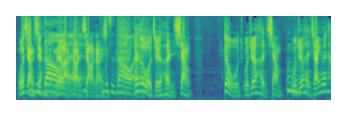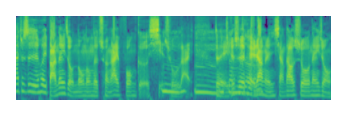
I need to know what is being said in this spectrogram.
我想象的没有啦，开玩笑，开玩笑。不知道，但是我觉得很像。对我，我觉得很像，我觉得很像，因为他就是会把那一种浓浓的纯爱风格写出来，嗯，对，就是可以让人想到说那一种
